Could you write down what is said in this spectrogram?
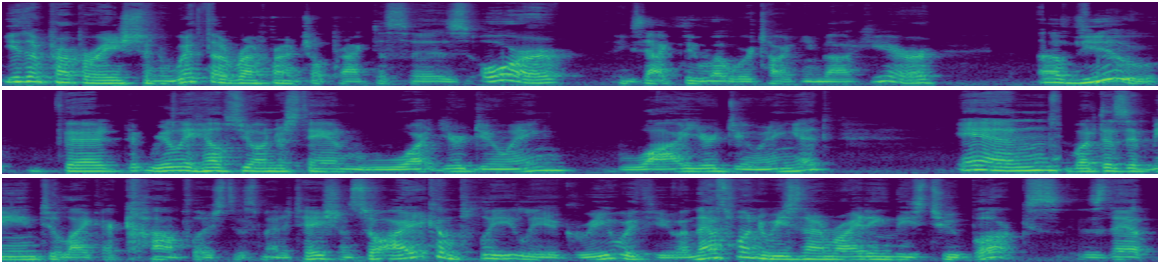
either preparation with the referential practices or exactly what we're talking about here, a view that really helps you understand what you're doing, why you're doing it, and what does it mean to like accomplish this meditation? So i completely agree with you. And that's one reason i'm writing these two books is that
